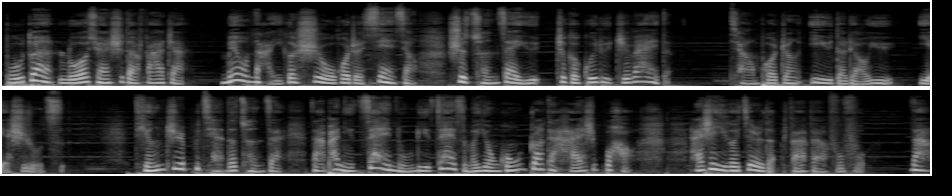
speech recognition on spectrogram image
不断螺旋式的发展，没有哪一个事物或者现象是存在于这个规律之外的。强迫症、抑郁的疗愈也是如此。停滞不前的存在，哪怕你再努力、再怎么用功，状态还是不好，还是一个劲儿的反反复复，那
